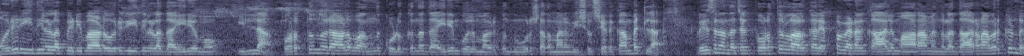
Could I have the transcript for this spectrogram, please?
ഒരു രീതിയിലുള്ള പിടിപാടോ ഒരു രീതിയിലുള്ള ധൈര്യമോ ഇല്ല. പുറത്തുനിന്ന് ഒരാൾ വന്ന് കൊടുക്കുന്ന ധൈര്യം പോലും അവർക്ക് നൂറ് ശതമാനം വിശ്വസിച്ചെടുക്കാൻ പറ്റില്ല. റീസൺ എന്താ വെച്ചാൽ പുറത്തുള്ള ആൾക്കാർ എപ്പോൾ വേണം കാൽ മാറാം എന്നുള്ള ധാരണ അവർക്കുണ്ട്.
